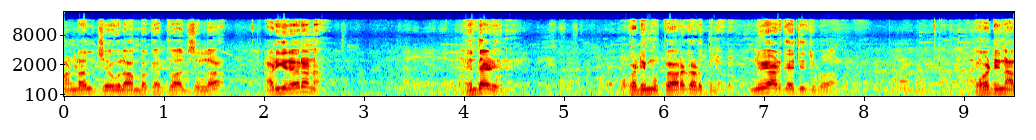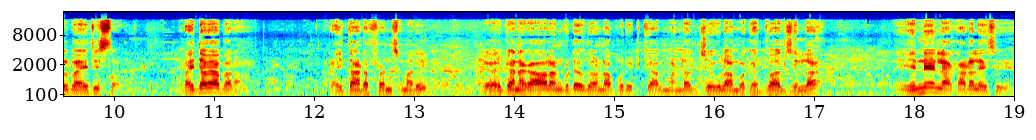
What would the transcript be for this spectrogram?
మండల్ జోగులాంబ గద్వాల్ జిల్లా. అడిగిరు ఎవరన్నా? ఎంత అడిగిరు ఒకటి ముప్పై వరకు అడుగుతున్నారు. నువ్వు ఆడికైతే ఇచ్చిపోదాం అనుకుంటున్నావు ఒకటి నలభై అయితే ఇస్తావు. రైతా వ్యాపారం? రైత అంటే ఫ్రెండ్స్ మరి. ఎవరికైనా కావాలనుకుంటే ఉదండాపూర్ ఇటుకాల మండల్ జోగులాంబ గద్వాల్ జిల్లా. ఎన్నేళ్ళ కడలేసేవి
